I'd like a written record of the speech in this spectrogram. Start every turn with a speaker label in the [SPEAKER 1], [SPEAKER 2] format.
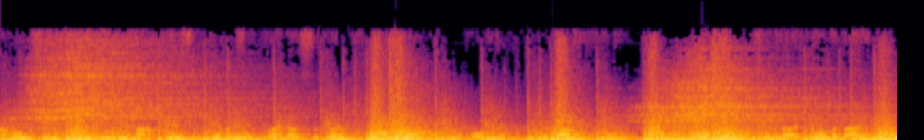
[SPEAKER 1] ocean to pump is limited. Right now, super supported. Crocodile.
